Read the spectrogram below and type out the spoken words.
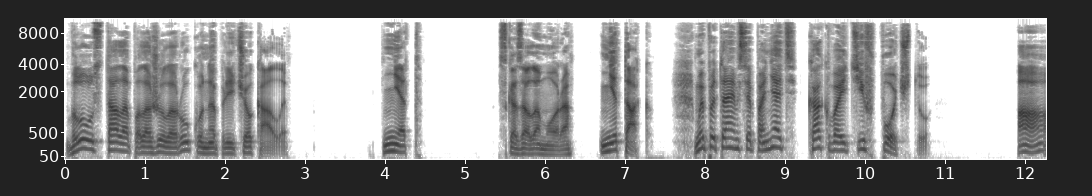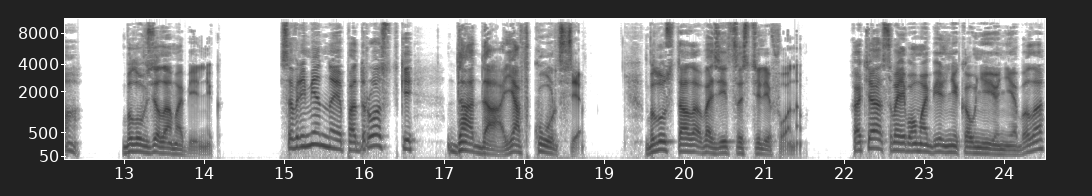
Блу устало положила руку на плечо Каллы. «Нет», — сказала Мора не так. Мы пытаемся понять, как войти в почту. А, -а, -а Блу взяла мобильник. Современные подростки... Да-да, я в курсе. Блу стала возиться с телефоном. Хотя своего мобильника у нее не было,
